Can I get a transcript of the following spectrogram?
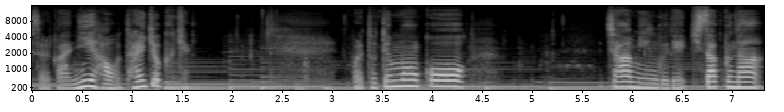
それから「ニーハオ太極拳」これとてもこうチャーミングで気さくな、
